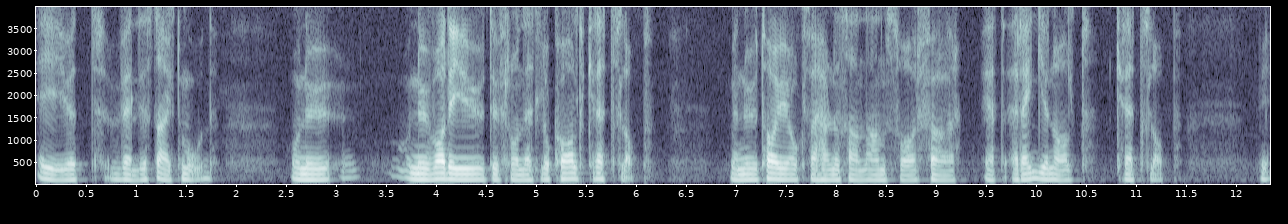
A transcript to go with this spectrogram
är ju ett väldigt starkt mod. Och nu, och nu var det ju utifrån ett lokalt kretslopp. Men nu tar ju också Härnösand ansvar för ett regionalt kretslopp. Eh,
